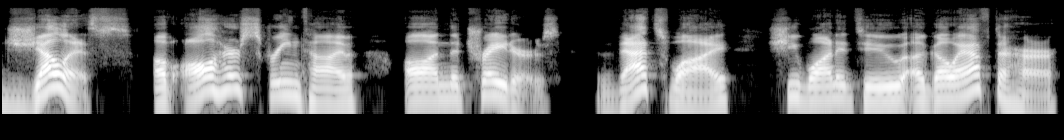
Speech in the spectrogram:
jealous of all her screen time on the traitors. That's why she wanted to uh, go after her.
